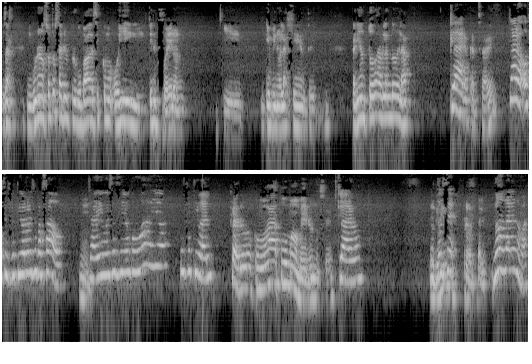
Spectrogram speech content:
O sea, ninguno de nosotros habría preocupado de decir como, oye, ¿quiénes fueron? Y, y qué opinó la gente. Estarían todos hablando de la app, Claro. ¿cachai? Claro, o si el festival hubiese pasado. Mm. O sea, hubiese sido como, ah, ya, un festival. Claro, como, ah, estuvo más o menos, no sé. Claro. Lo que Entonces, me- perdón, dale. no, dale nomás.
